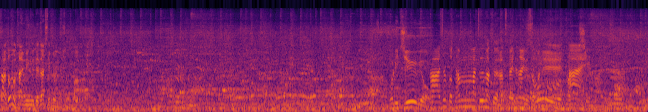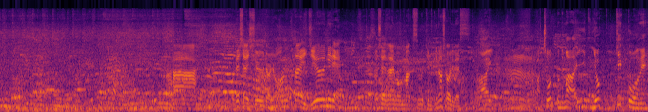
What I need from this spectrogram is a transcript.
さあどのタイミングで出してくるんでしょうかり10秒さあちょっと端末うまく扱えてないでしょうかね。はい。あーこれで試合終了。4対12でロシア大門マックス・ムキムキの勝利です。はい、まあ、ちょっとねまあいよ結構ね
